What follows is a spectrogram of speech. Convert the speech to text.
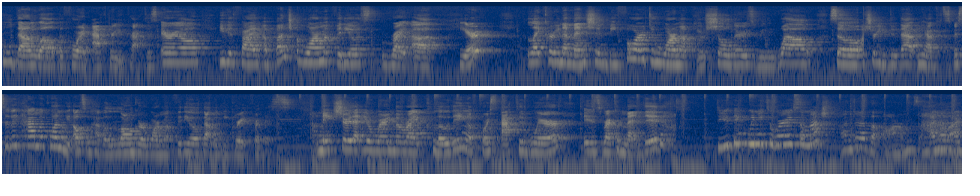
cool down well before and after you practice aerial. You can find a bunch of warm-up videos right up here like Karina mentioned before, do warm up your shoulders really well. So make sure you do that. We have specific hammock one. We also have a longer warm up video. That would be great for this. Make sure that you're wearing the right clothing. Of course, active wear is recommended. Do you think we need to worry so much? Under the arms, I know I,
